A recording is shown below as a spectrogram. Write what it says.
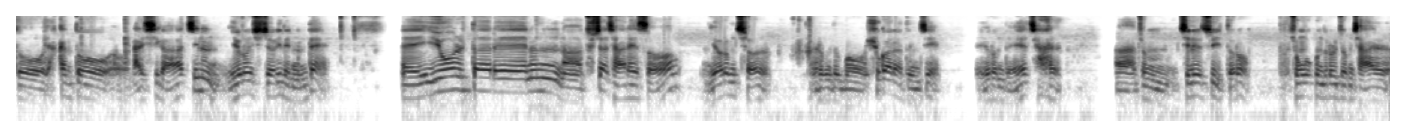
또 약간 또 어, 날씨가 찌는 이런 시절이 됐는데 6월 달에는 아, 투자 잘해서 여름철 여러분들 뭐 휴가라든지 이런 데잘 아, 좀 지낼 수 있도록 종목군들을 좀 잘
